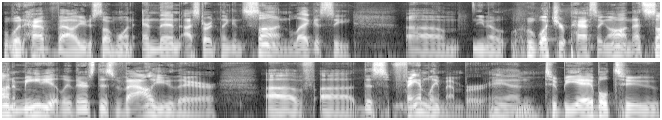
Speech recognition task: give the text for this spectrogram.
would have value to someone. And then I started thinking, son, legacy, um, you know, who what you're passing on. That son immediately there's this value there of uh, this family member, and to be able to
